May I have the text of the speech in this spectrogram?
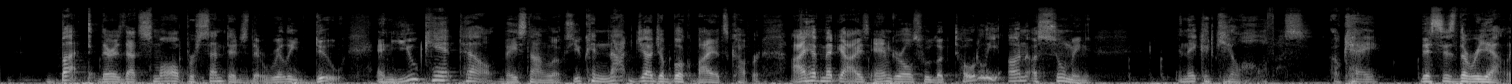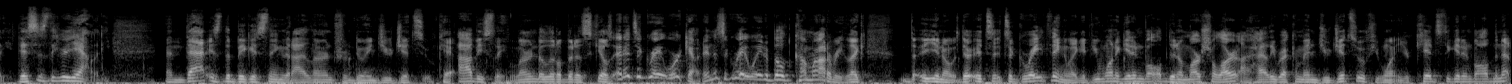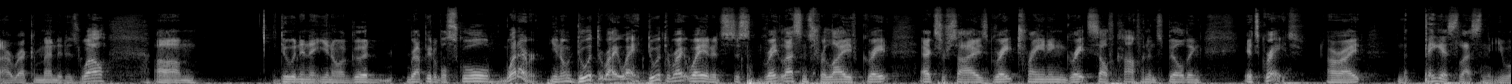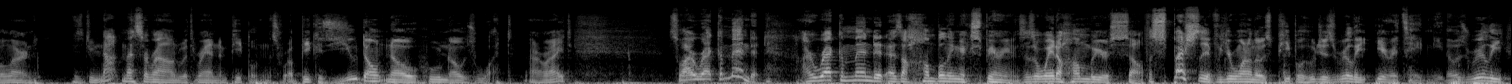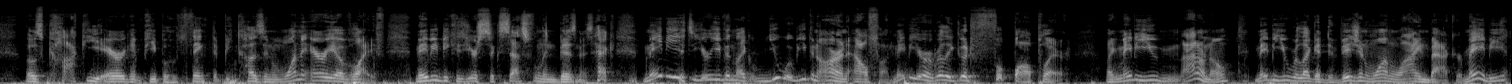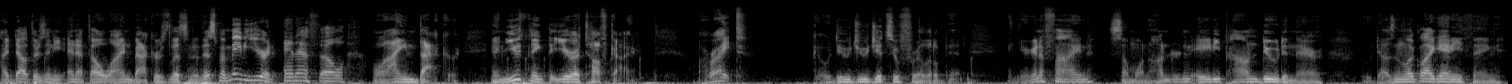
but there is that small percentage that really do. And you can't tell based on looks. You cannot judge a book by its cover. I have met guys and girls who look totally unassuming and they could kill all of us. Okay? This is the reality. This is the reality. And that is the biggest thing that I learned from doing jujitsu. Okay, obviously learned a little bit of skills, and it's a great workout, and it's a great way to build camaraderie. Like, you know, it's it's a great thing. Like, if you want to get involved in a martial art, I highly recommend jujitsu. If you want your kids to get involved in it, I recommend it as well. Um, do it in a you know a good reputable school whatever you know do it the right way do it the right way and it's just great lessons for life great exercise great training great self-confidence building it's great all right and the biggest lesson that you will learn is do not mess around with random people in this world because you don't know who knows what. All right? So I recommend it. I recommend it as a humbling experience, as a way to humble yourself, especially if you're one of those people who just really irritate me. Those really, those cocky, arrogant people who think that because in one area of life, maybe because you're successful in business, heck, maybe you're even like, you even are an alpha. Maybe you're a really good football player. Like maybe you, I don't know, maybe you were like a Division One linebacker. Maybe I doubt there's any NFL linebackers listening to this, but maybe you're an NFL linebacker and you think that you're a tough guy. All right, go do jujitsu for a little bit, and you're gonna find some 180 pound dude in there who doesn't look like anything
